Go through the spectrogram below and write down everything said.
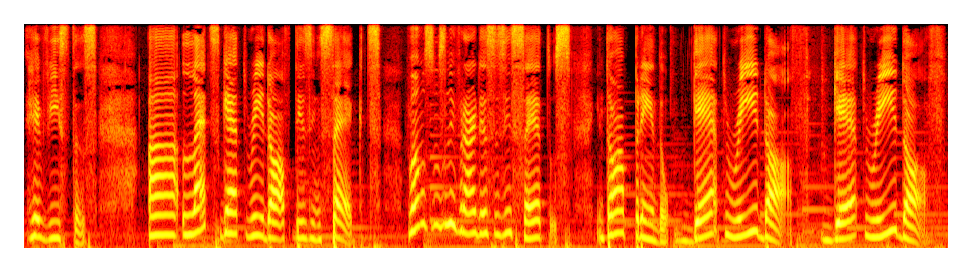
revistas. Uh, let's get rid of these insects. Vamos nos livrar desses insetos. Então aprendam: get rid of, get rid of.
